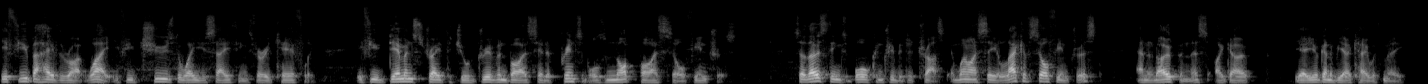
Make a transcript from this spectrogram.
if you behave the right way, if you choose the way you say things very carefully if you demonstrate that you're driven by a set of principles, not by self interest. So those things all contribute to trust. And when I see a lack of self interest and an openness, I go, yeah, you're going to be okay with me.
